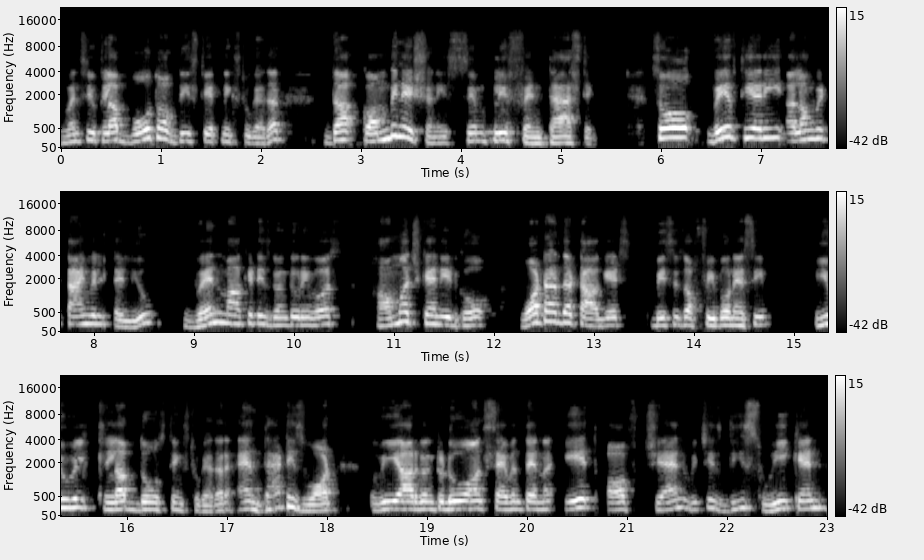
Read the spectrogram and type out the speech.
once you club both of these techniques together the combination is simply fantastic so wave theory along with time will tell you when market is going to reverse how much can it go what are the targets, basis of Fibonacci. You will club those things together. And that is what we are going to do on 7th and 8th of Jan, which is this weekend,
